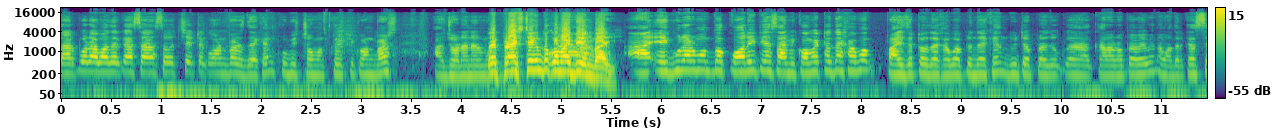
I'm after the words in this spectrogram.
তারপর আমাদের কাছে আছে হচ্ছে একটা কনভার্স দেখেন খুবই চমৎকার একটি কনভার্স জর্ডানের ভাই প্রাইসটা কিন্তু কমাই দিন ভাই। এগুলার মধ্যে কোয়ালিটি আছে আমি কমেরটা দেখাবো প্রাইসেরটাও দেখাবো আপনি দেখেন দুইটা প্রাইস কালার হবে পাবেন আমাদের কাছে।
